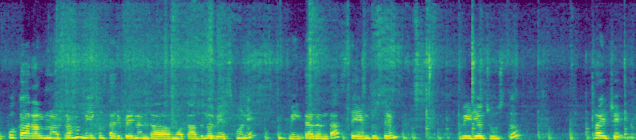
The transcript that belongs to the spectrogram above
ఉప్పు కారాలు మాత్రం మీకు సరిపోయినంత మోతాదులో వేసుకొని మిగతాదంతా సేమ్ టు సేమ్ వీడియో చూస్తూ ట్రై చేయండి.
